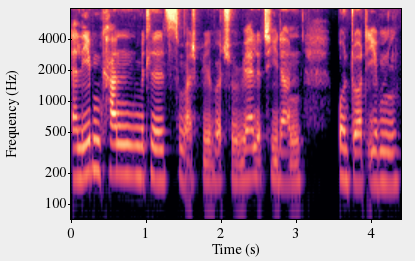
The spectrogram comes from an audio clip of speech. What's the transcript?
erleben kann mittels zum Beispiel Virtual Reality dann und dort eben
